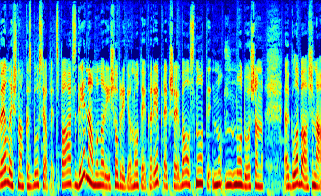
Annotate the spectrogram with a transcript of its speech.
vēlēšanām, kas būs jau pēc pāris dienām, un arī šobrīd jau notiek ar iepriekšēju balsu noti, nu, nodošanu eh, glabāšanā.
